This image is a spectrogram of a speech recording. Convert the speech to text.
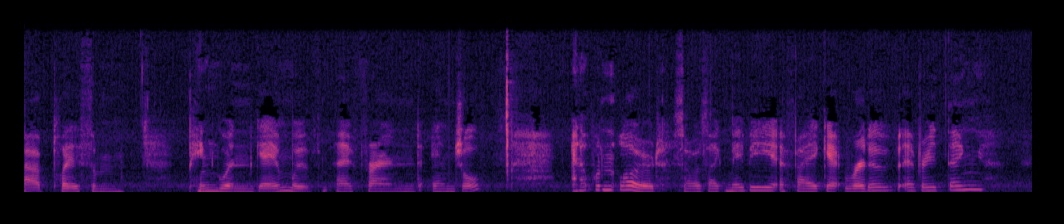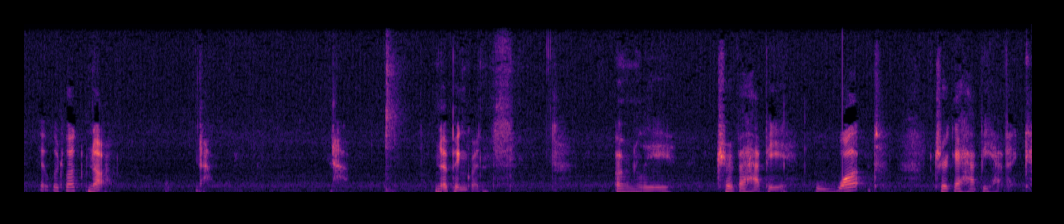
uh, play some penguin game with my friend Angel and it wouldn't load. So I was like, maybe if I get rid of everything, it would work. No. No. No. No penguins. Only Trigger Happy. What? Trigger Happy Havoc.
